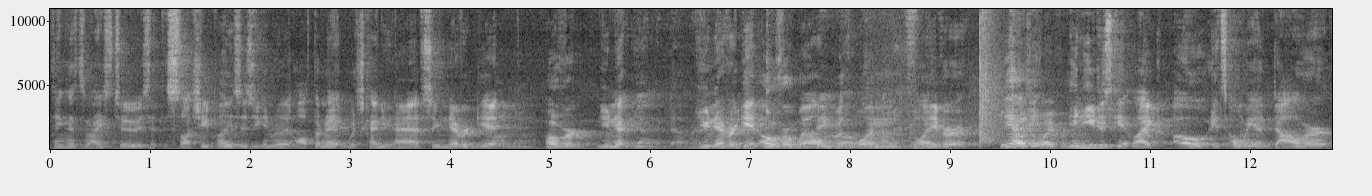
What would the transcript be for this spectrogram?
thing that's nice too is that the slushy places you can really alternate which kind you have, so you never get Oh, no. over. You Dumb never. and You never get overwhelmed with one flavor. Yeah, goes away from and you just get like, oh, it's only a dollar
